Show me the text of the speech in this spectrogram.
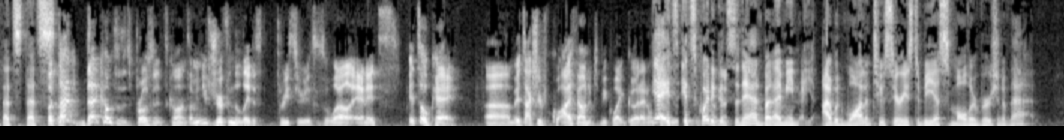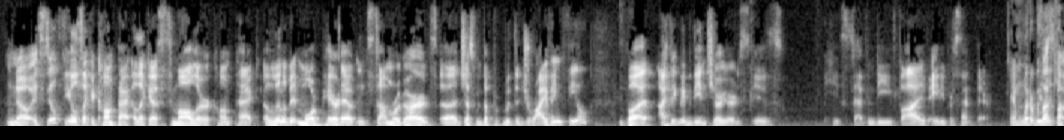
that's that's. But that uh, that comes with its pros and its cons. I mean, you've driven the latest three series as well, and it's it's okay. Um, it's actually I found it to be quite good. I don't. Yeah, it's it's quite a good that. sedan, but I mean, okay. I would want a two series to be a smaller version of that. No, it still feels like a compact, like a smaller compact, a little bit more paired out in some regards, uh, just with the with the driving feel. But I think maybe the interior is, is he's 75, 80% there. And what are we so looking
